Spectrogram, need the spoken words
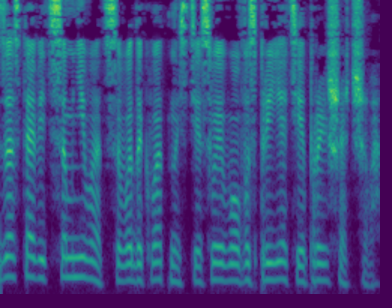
заставить сомневаться в адекватности своего восприятия происшедшего.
